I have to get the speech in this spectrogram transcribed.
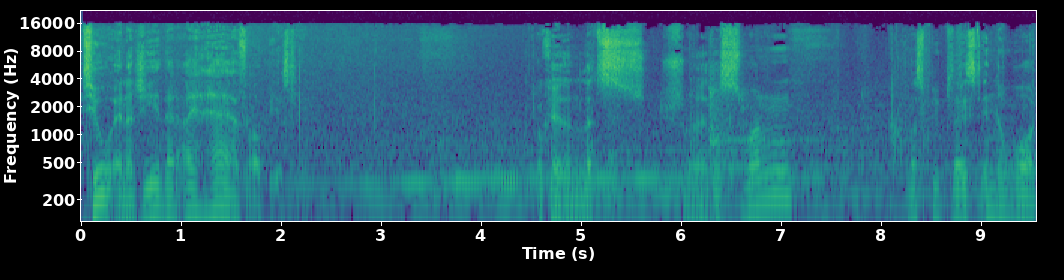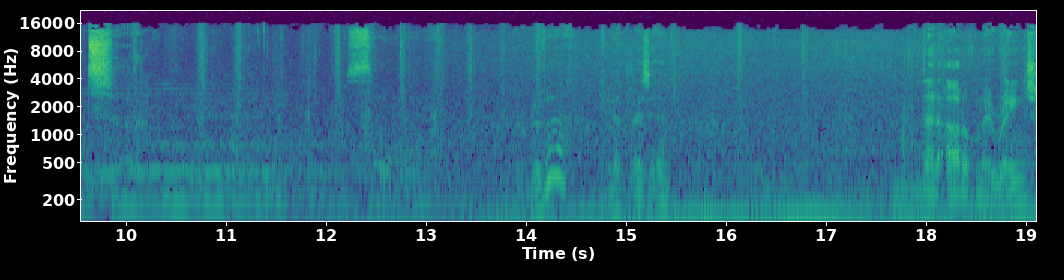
two energy that I have, obviously. Okay, then let's try this one. Must be placed in the water. So, the river? Can I place it? That out of my range?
